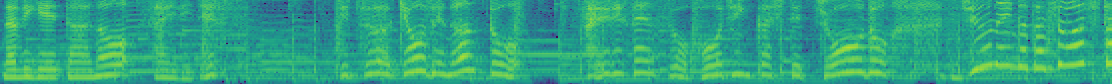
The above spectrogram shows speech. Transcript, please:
ナビゲーターのさゆりです。実は今日でなんとさゆりセンスを法人化してちょうど10年が経ちました。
